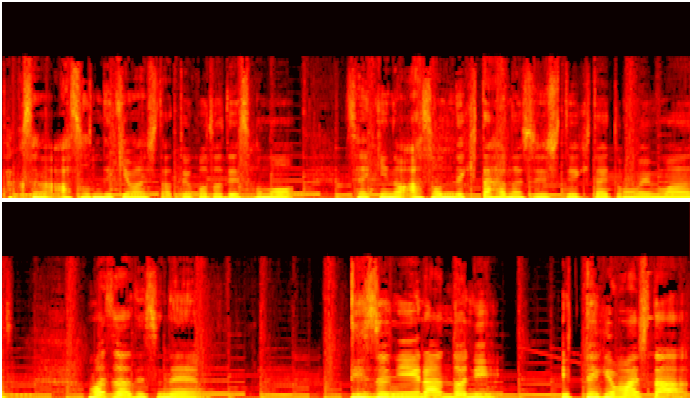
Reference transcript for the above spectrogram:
たくさん遊んできました。ということでその最近の遊んできた話していきたいと思います。まずはですねディズニーランドに行ってきました。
